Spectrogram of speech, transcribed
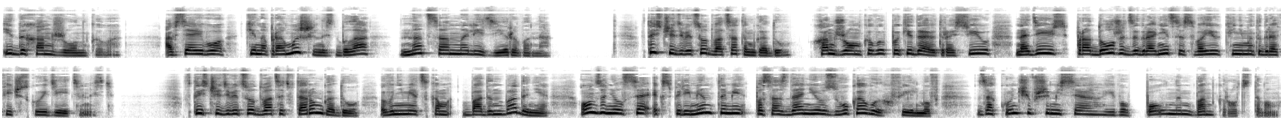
и до Ханжонкова, а вся его кинопромышленность была национализирована. В 1920 году Ханжонковы покидают Россию, надеясь продолжить за границей свою кинематографическую деятельность. В 1922 году в немецком Баден-Бадене он занялся экспериментами по созданию звуковых фильмов, закончившимися его полным банкротством.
